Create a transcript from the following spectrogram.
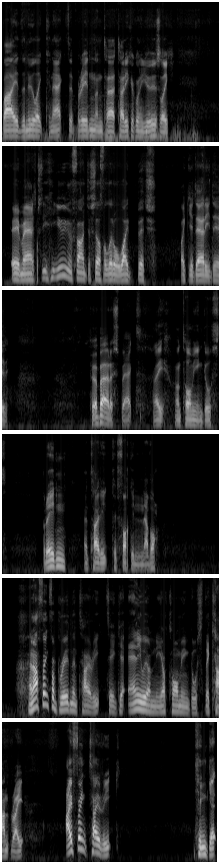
by the new like connect that Brayden and uh, Tariq are going to use. Like, hey man, you even found yourself a little white bitch like your daddy did. Put a bit of respect, right, on Tommy and Ghost. Brayden and Tariq could fucking never. And I think for Brayden and Tariq to get anywhere near Tommy and Ghost, they can't, right? I think Tariq can get.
